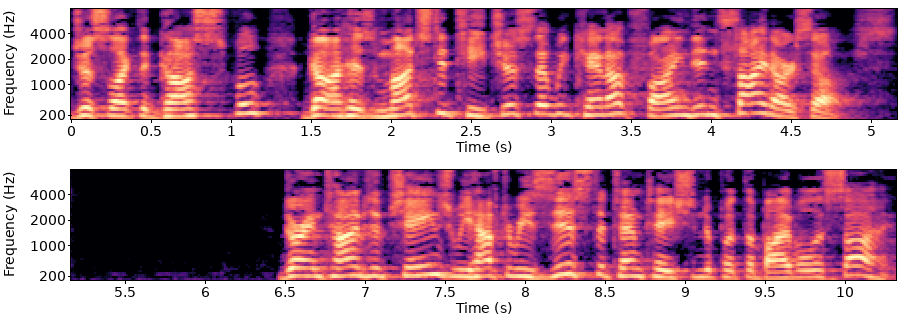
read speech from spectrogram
just like the gospel. God has much to teach us that we cannot find inside ourselves. During times of change, we have to resist the temptation to put the Bible aside.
